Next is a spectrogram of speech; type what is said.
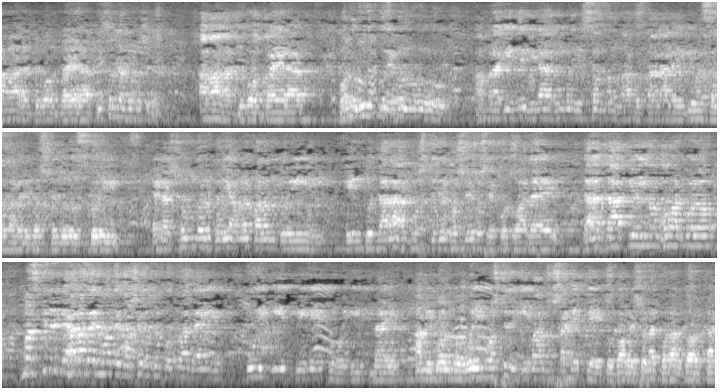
আমার যুবক ভাইয়েরা, পিছনে বসে। আমার যুবক ভাইয়েরা, অনুরোধ করে বলব, আমরা গিয়ে মিলাদ সাল্লাল্লাহু তাআলা আলাইহি ওয়াসাল্লামের বসে জুলুস করি এটা সুন্দর করে, আমরা পালন করি কিন্তু যারা মসজিদে বসে বসে ফতোয়া দেয়, যারা জাতীয় ইমাম হওয়ার পরও মসজিদের মেহরাবের মধ্যে বসে বসে ফতোয়া দেয়, দুই ঈদ দিনে কোনো ঈদ নাই। আমি বলব, ওই মসজিদের ইমাম সাহেবকে একটু গবেষণা করার দরকার,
